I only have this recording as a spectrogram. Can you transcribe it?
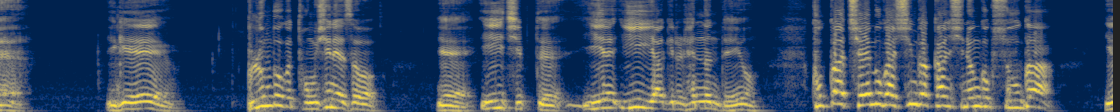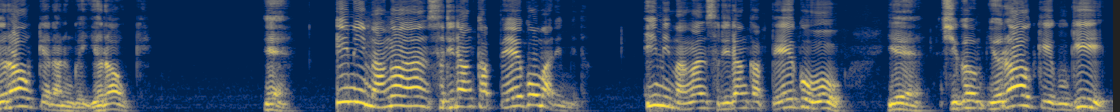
예. 이게 블룸버그 통신에서 예, 이 집들 이, 이 이야기를 했는데요. 국가 채무가 심각한 신흥국 수가 19개라는 거예요. 19개. 예. 이미 망한 스리랑카 빼고 말입니다. 이미 망한 스리랑카 빼고 예, 지금 19개국이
